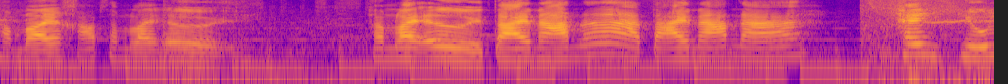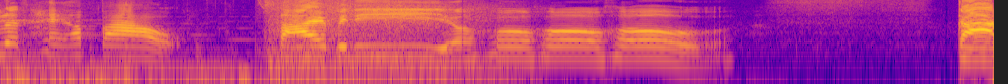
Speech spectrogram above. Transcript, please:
ทำอะไรครับทำอะไรเอ่ยทำอะไรเอ่ย ตายน้ำนะตายน้ำนะ ให้ฮิวเลือดให้เอาเปล่า ตายไปดิโอ้โหโหโหกัก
